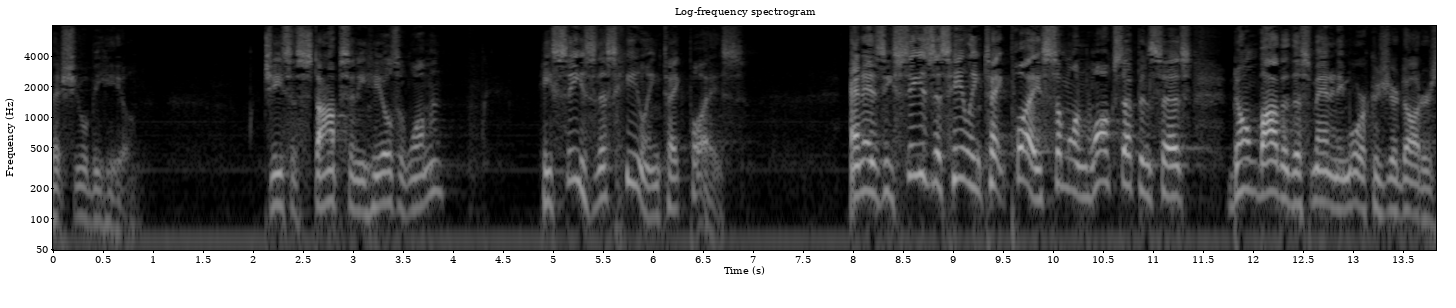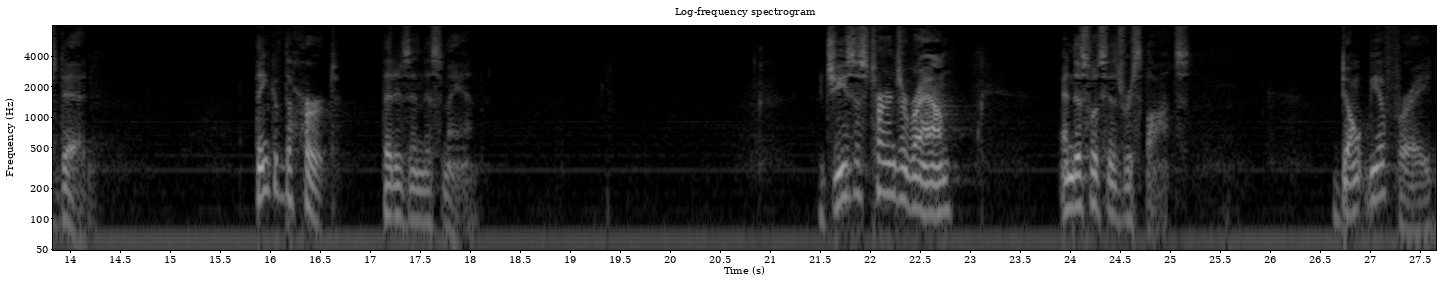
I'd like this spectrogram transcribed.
that she will be healed. Jesus stops and he heals a woman. He sees this healing take place. And as he sees this healing take place, someone walks up and says, don't bother this man anymore because your daughter's dead. Think of the hurt that is in this man. Jesus turns around and this was his response. Don't be afraid.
